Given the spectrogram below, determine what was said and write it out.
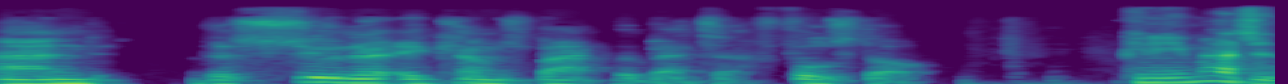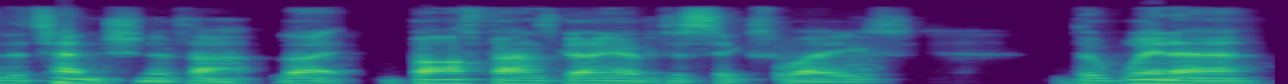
and the sooner it comes back, the better. Full stop. Can you imagine the tension of that? Like Bath fans going over to Sixways, the winner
